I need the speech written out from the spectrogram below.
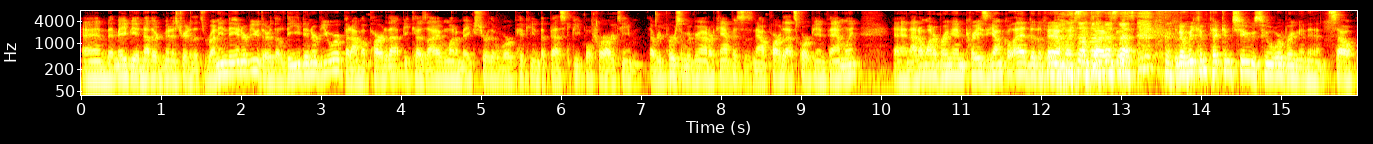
and it may be another administrator that's running the interview. They're the lead interviewer, but I'm a part of that because I want to make sure that we're picking the best people for our team. Every person we bring on our campus is now part of that Scorpion family, and I don't want to bring in crazy Uncle Ed to the family. Sometimes, it's, you know, we can pick and choose who we're bringing in. So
